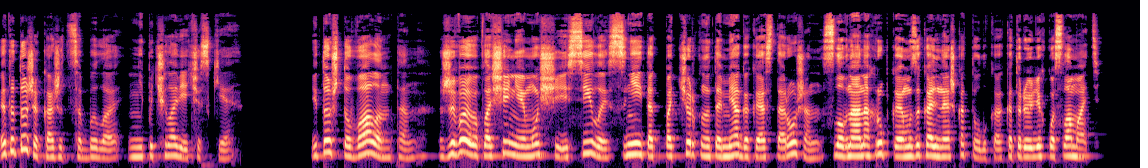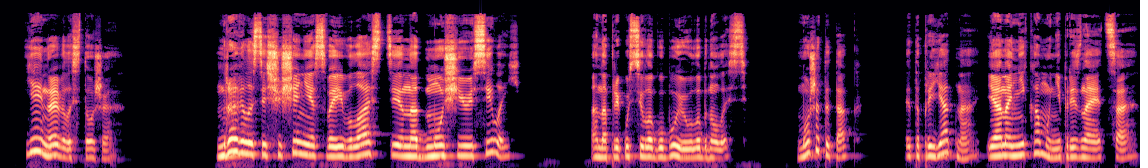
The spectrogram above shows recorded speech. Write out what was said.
Это тоже, кажется, было не по-человечески. И то, что Валентон, живое воплощение мощи и силы, с ней так подчеркнуто мягок и осторожен, словно она хрупкая музыкальная шкатулка, которую легко сломать. Ей нравилось тоже. Нравилось ощущение своей власти над мощью и силой. Она прикусила губу и улыбнулась. Может и так. Это приятно, и она никому не признается.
